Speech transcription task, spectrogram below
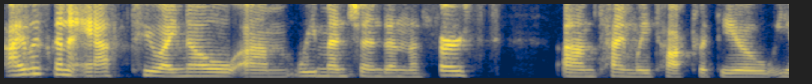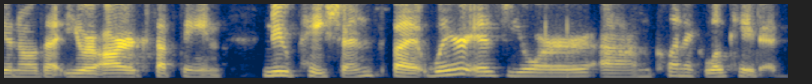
I was going to ask too, I know um, we mentioned in the first um, time we talked with you, you know, that you are accepting new patients, but where is your um, clinic located?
